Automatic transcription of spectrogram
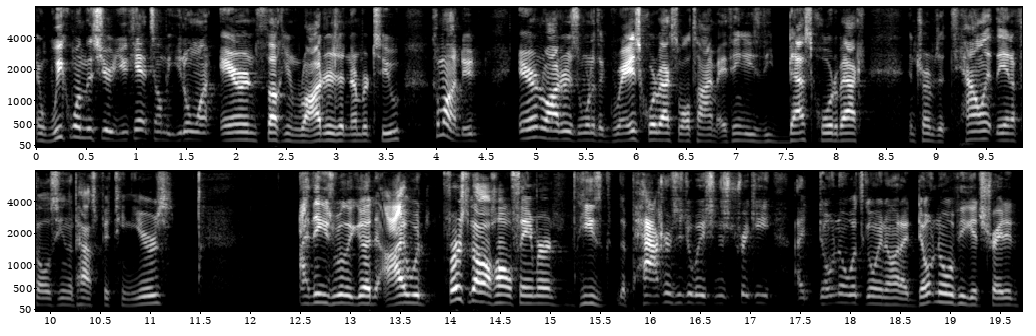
And week one this year, you can't tell me you don't want Aaron fucking Rodgers at number two. Come on, dude. Aaron Rodgers is one of the greatest quarterbacks of all time. I think he's the best quarterback in terms of talent the NFL has seen in the past 15 years. I think he's really good. I would first all Hall of Famer. He's the Packer situation is tricky. I don't know what's going on. I don't know if he gets traded.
